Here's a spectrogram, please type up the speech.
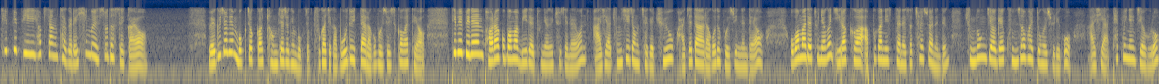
TPP 협상 타결에 힘을 쏟았을까요? 외교적인 목적과 경제적인 목적 두 가지가 모두 있다라고 볼 수 있을 것 같아요. TPP는 버락 오바마 미 대통령이 추진해온 아시아 중시 정책의 주요 과제다라고도 볼 수 있는데요. 오바마 대통령은 이라크와 아프가니스탄에서 철수하는 등 중동 지역의 군사 활동을 줄이고 아시아 태평양 지역으로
